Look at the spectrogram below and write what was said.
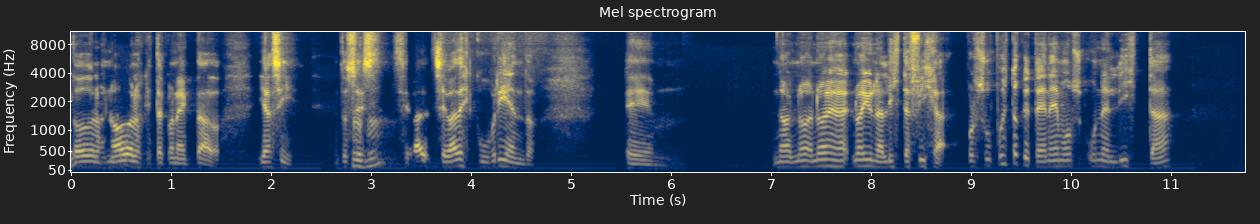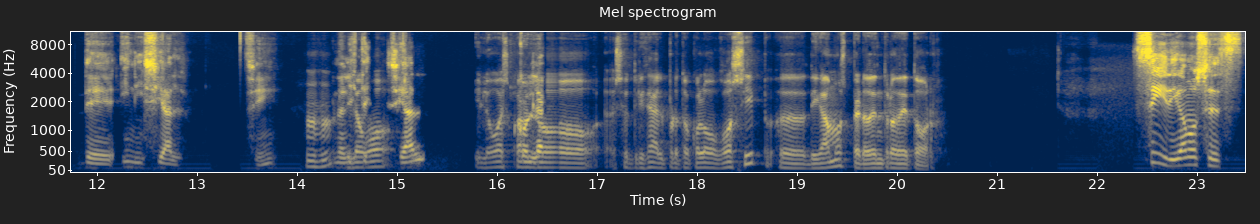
todos los nodos a los que está conectado. Y así, entonces se, va, descubriendo. Em, no, no, no, hay una lista fija. Por supuesto que tenemos una lista de inicial, ¿sí? Una lista inicial. Y luego es cuando se utiliza el protocolo Gossip, eh, digamos, pero dentro de Tor. Sí, digamos, es.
